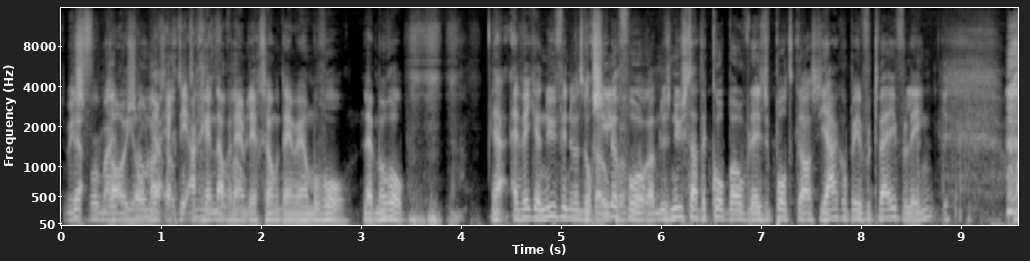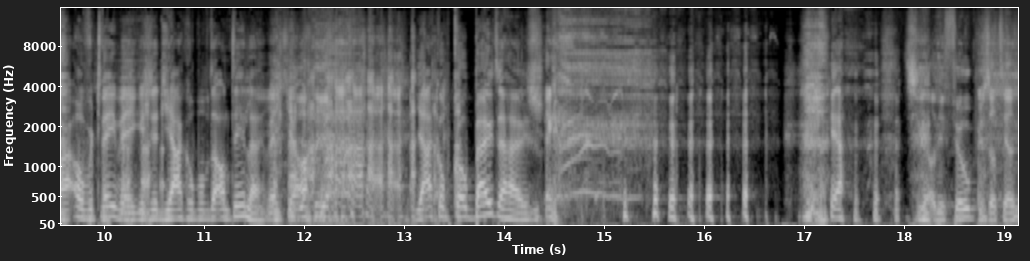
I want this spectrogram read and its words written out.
Tenminste, voor mij oh joh, echt die agenda van hem ligt zo meteen weer helemaal vol. Let maar op. Ja, en weet je, nu vinden we het nog zielig voor hem. Dus nu staat de kop boven deze podcast. Jacob in vertwijfeling. Maar over twee weken is het Jacob op de Antillen, weet je wel. Jacob koopt buitenhuis. ja, Zie je al die filmpjes dat hij aan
